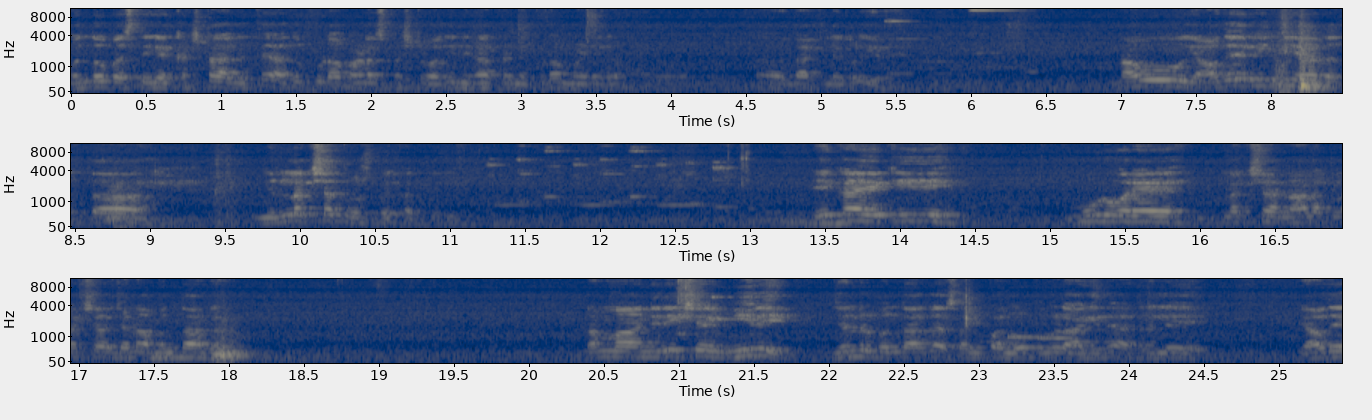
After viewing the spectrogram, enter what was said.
ಬಂದೋಬಸ್ತಿಗೆ ಕಷ್ಟ ಆಗುತ್ತೆ. ಅದು ಕೂಡ ಬಹಳ ಸ್ಪಷ್ಟವಾಗಿ ನಿರಾಕರಣೆ ಕೂಡ ಮಾಡಿರೋ ದಾಖಲೆಗಳು ಇವೆ. ನಾವು ಯಾವುದೇ ರೀತಿಯಾದಂಥ ನಿರ್ಲಕ್ಷ್ಯ ತೋರಿಸ್ಬೇಕಂತೀವಿ ಏಕಾಏಕಿ ಮೂರುವರೆ ಲಕ್ಷ, ನಾಲ್ಕು ಲಕ್ಷ ಜನ ಬಂದಾಗ, ನಮ್ಮ ನಿರೀಕ್ಷೆ ಮೀರಿ ಜನರು ಬಂದಾಗ ಸ್ವಲ್ಪ ಲೋಪಗಳಾಗಿದೆ. ಅದರಲ್ಲಿ ಯಾವುದೇ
